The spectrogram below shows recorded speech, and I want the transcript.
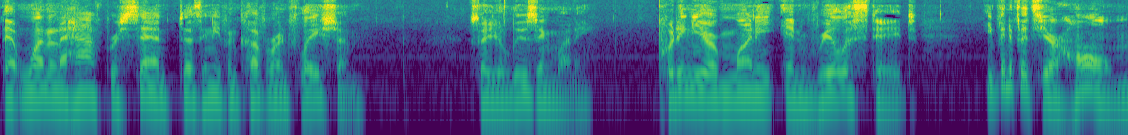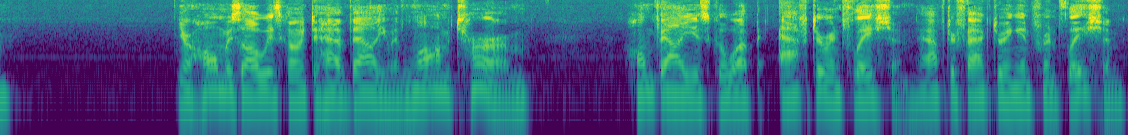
that one and a half percent doesn't even cover inflation. So you're losing money. Putting your money in real estate even if it's your home, your home is always going to have value. And long term, home values go up after inflation, after factoring in for inflation,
